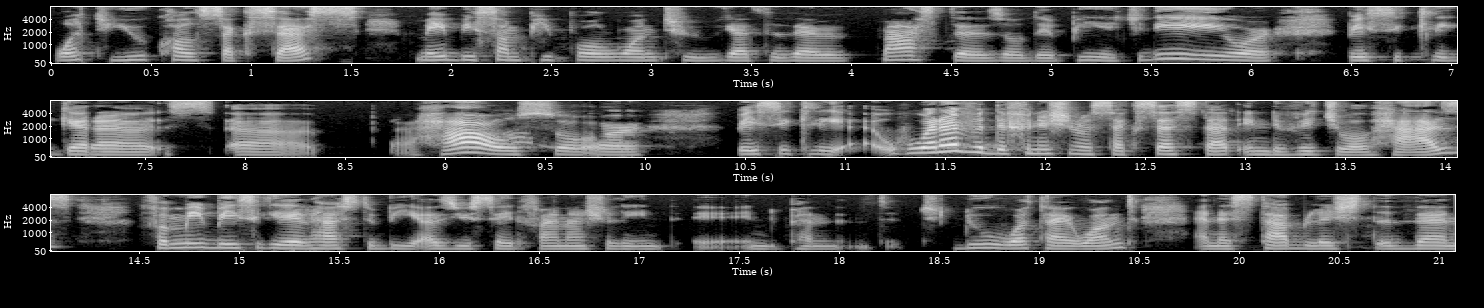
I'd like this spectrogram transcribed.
what you call success. Maybe some people want to get their masters or their PhD or basically get a uh, a house or basically whatever definition of success that individual has for me basically it has to be as you said financially in, independent to do what i want and established then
